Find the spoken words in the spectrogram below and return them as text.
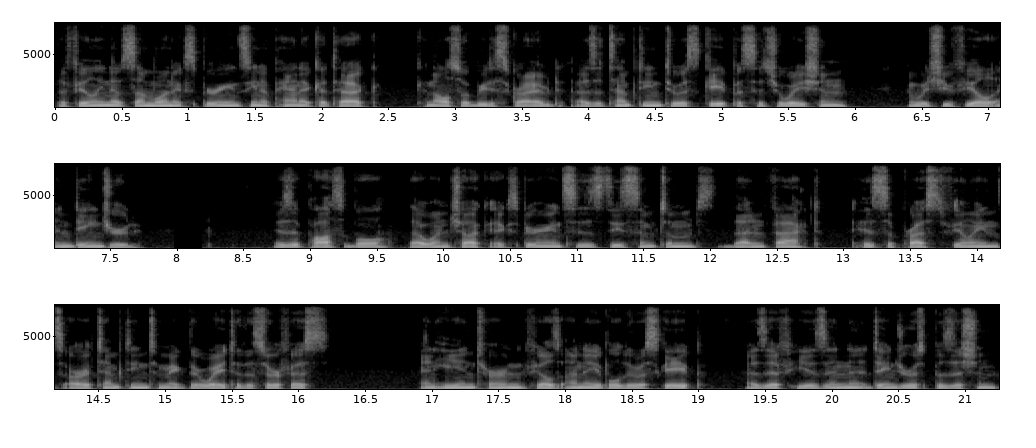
The feeling of someone experiencing a panic attack can also be described as attempting to escape a situation in which you feel endangered. Is it possible that when Chuck experiences these symptoms that in fact his suppressed feelings are attempting to make their way to the surface, and he in turn feels unable to escape as if he is in a dangerous position?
